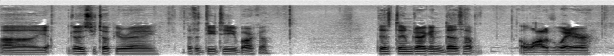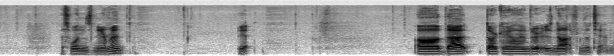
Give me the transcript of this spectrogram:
Uh, yeah, Ghost Utopia Ray, that's a DT Barca. This Doom Dragon does have a lot of wear. This one's near mint. Yeah. Uh, that Dark Highlander is not from the 10.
